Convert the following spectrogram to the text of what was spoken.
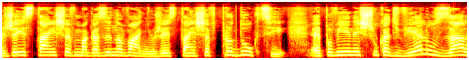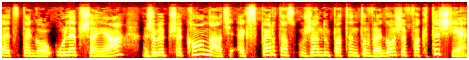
że jest tańsze w magazynowaniu, że jest tańsze w produkcji. E, Powinieneś szukać wielu zalet tego ulepszenia, żeby przekonać eksperta z urzędu patentowego, że faktycznie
